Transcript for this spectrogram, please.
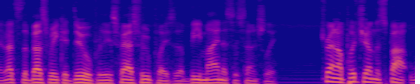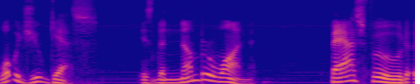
and that's the best we could do for these fast food places, a B minus essentially. Trent, I'll put you on the spot. What would you guess is the number one fast food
